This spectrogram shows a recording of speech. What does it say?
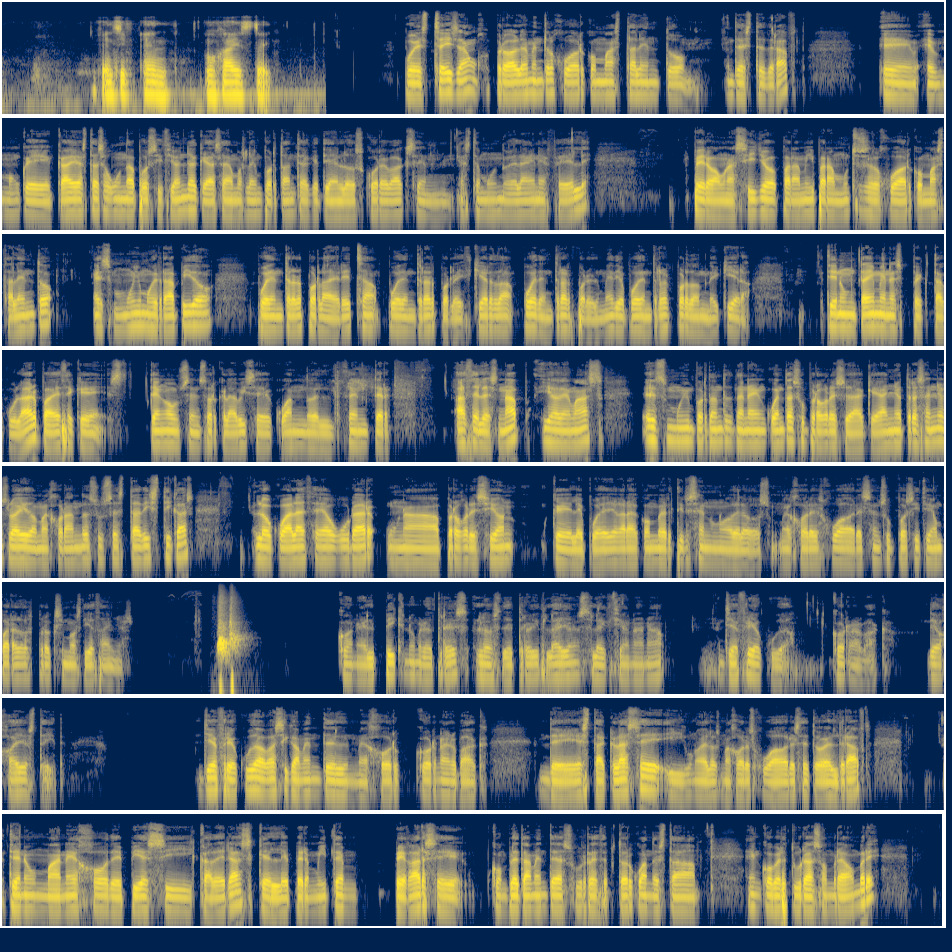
defensive end, Ohio State. Pues Chase Young, probablemente el jugador con más talento de este draft, eh, em, aunque cae a esta segunda posición, ya que ya sabemos la importancia que tienen los quarterbacks en este mundo de la NFL. Pero aún así, yo, para mí, para muchos, es el jugador con más talento. Es muy, muy rápido. Puede entrar por la derecha, puede entrar por la izquierda, puede entrar por el medio, puede entrar por donde quiera tiene un timing espectacular, parece que tenga un sensor que le avise cuando el center hace el snap y además es muy importante tener en cuenta su progreso, ya que año tras año lo ha ido mejorando sus estadísticas, lo cual hace augurar una progresión que le puede llegar a convertirse en uno de los mejores jugadores en su posición para los próximos 10 años. Con el pick número 3, los Detroit Lions seleccionan a Jeffrey Okuda, cornerback de Ohio State. Jeffrey Okuda, básicamente el mejor cornerback de esta clase y uno de los mejores jugadores de todo el draft. Tiene un manejo de pies y caderas que le permiten pegarse completamente a su receptor cuando está en cobertura hombre a hombre.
